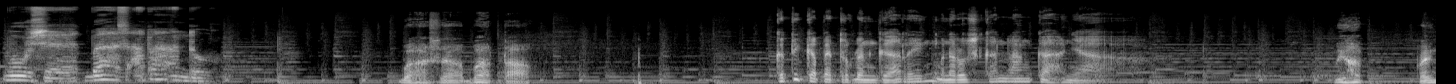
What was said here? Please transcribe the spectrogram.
Buset, bahasa apaan tuh? Bahasa Batak. ketika Petruk dan Gareng meneruskan langkahnya, Lihat, Reng.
